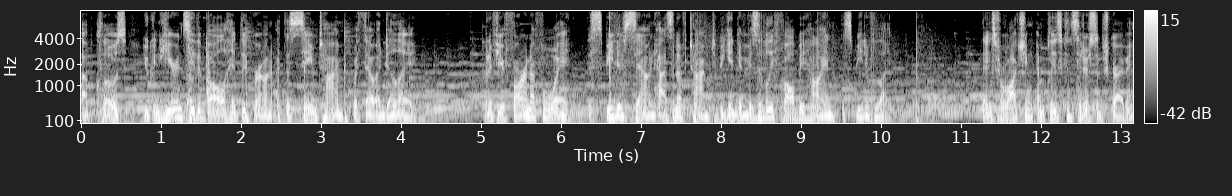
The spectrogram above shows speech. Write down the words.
Up close, you can hear and see the ball hit the ground at the same time without a delay. But if you're far enough away, the speed of sound has enough time to begin to visibly fall behind the speed of light. Thanks for watching and please consider subscribing.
